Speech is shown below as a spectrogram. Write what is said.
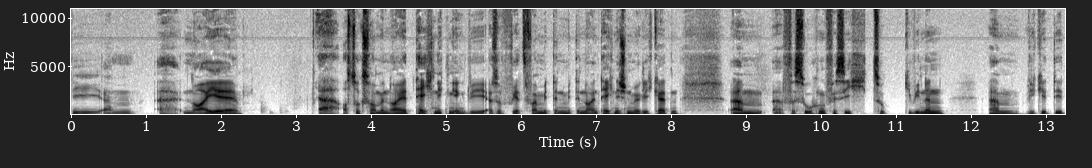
die ähm, äh, neue äh, Ausdrucksformen, neue Techniken irgendwie, also jetzt vor allem mit den, mit den neuen technischen Möglichkeiten, ähm, äh, versuchen für sich zu gewinnen. Ähm, wie geht die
